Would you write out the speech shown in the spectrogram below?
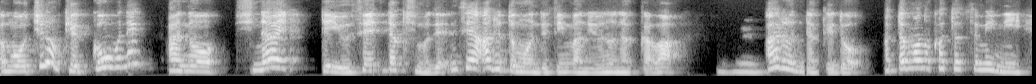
もちろん結婚をね、あの、しないっていう選択肢も全然あると思うんです、今の世の中は。うんあるんだけど、頭の片隅に、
